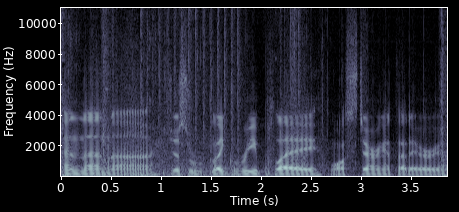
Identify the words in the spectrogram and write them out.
And then uh, just like replay while staring at that area.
